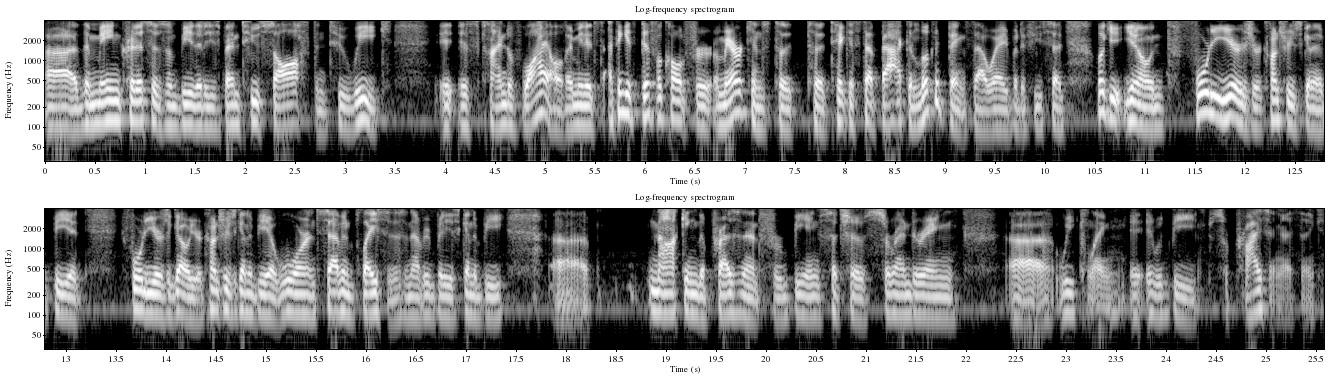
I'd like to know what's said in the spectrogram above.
uh, the main criticism be that he's been too soft and too weak is kind of wild. I mean, it's I think it's difficult for Americans to to take a step back and look at things that way. But if you said, look, you, you know, in 40 years, your country's going to be at 40 years ago, your country's going to be at war in seven places, and everybody's going to be uh, knocking the president for being such a surrendering. Uh, weakling, it, it, would be surprising. I think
